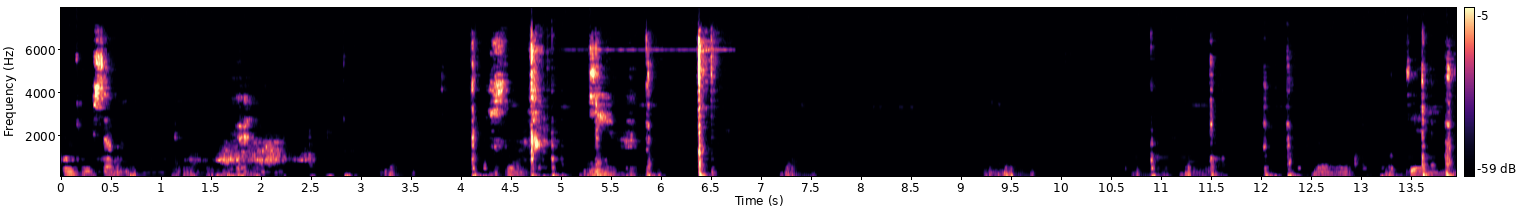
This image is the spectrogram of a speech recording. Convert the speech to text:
127. Okay. Give. one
